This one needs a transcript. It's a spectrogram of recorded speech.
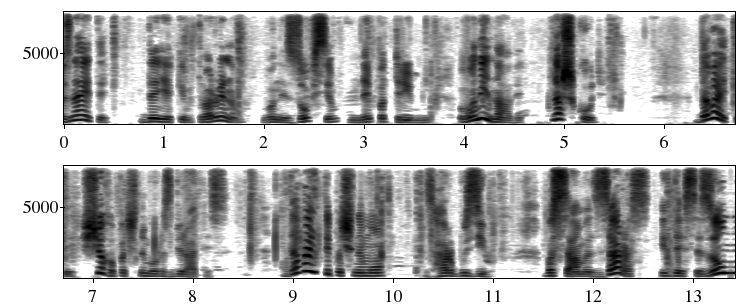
Ви знаєте, деяким тваринам вони зовсім не потрібні. Вони навіть нашкодять. Давайте з чого почнемо розбиратись? Давайте почнемо з гарбузів. Бо саме зараз іде сезон,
